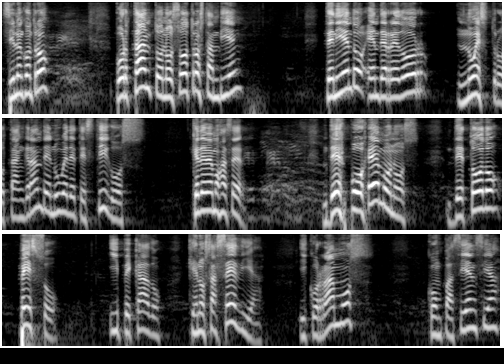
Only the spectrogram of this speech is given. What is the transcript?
¿Sí lo encontró? Por tanto, nosotros también, teniendo en derredor nuestro tan grande nube de testigos, ¿qué debemos hacer? Despojémonos de todo peso y pecado que nos asedia y corramos con paciencia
